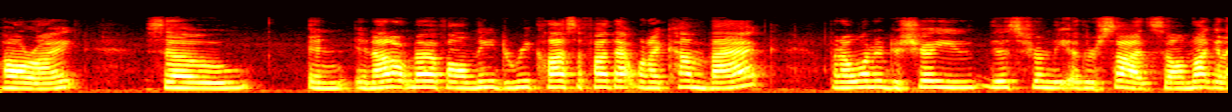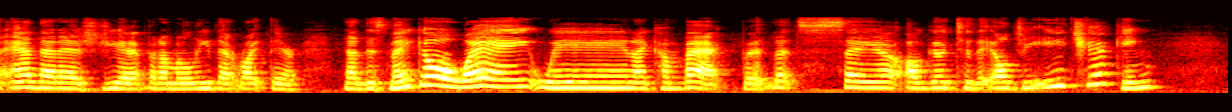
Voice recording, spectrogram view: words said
All right. So and, and I don't know if I'll need to reclassify that when I come back, but I wanted to show you this from the other side. So I'm not going to add that as yet, but I'm going to leave that right there. Now this may go away when I come back, but let's say I'll go to the LGE checking,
